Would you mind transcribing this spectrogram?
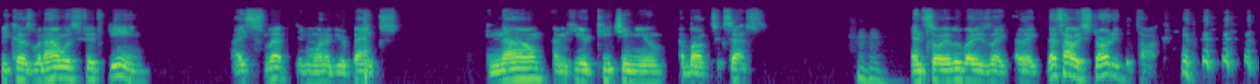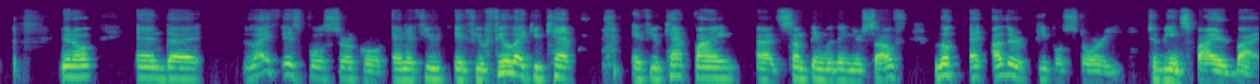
Because when I was 15, I slept in one of your banks. And now I'm here teaching you about success. and so everybody's like, like, that's how I started the talk, you know? And uh, life is full circle. And if you, if you feel like you can't, if you can't find uh, something within yourself, look at other people's story to be inspired by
